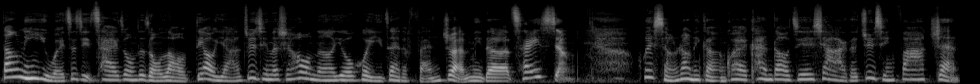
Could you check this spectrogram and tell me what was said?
当你以为自己猜中这种老掉牙剧情的时候呢，又会一再的反转你的猜想。会想让你赶快看到接下来的剧情发展，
